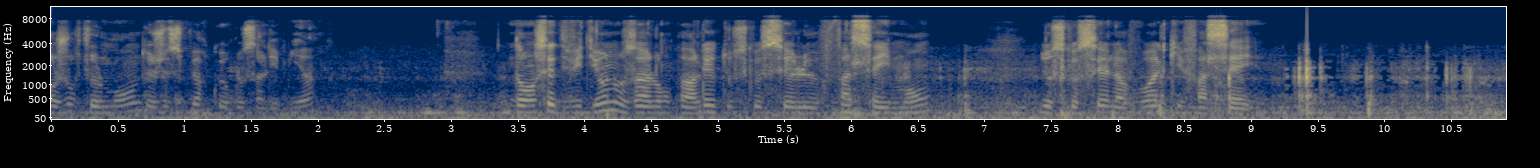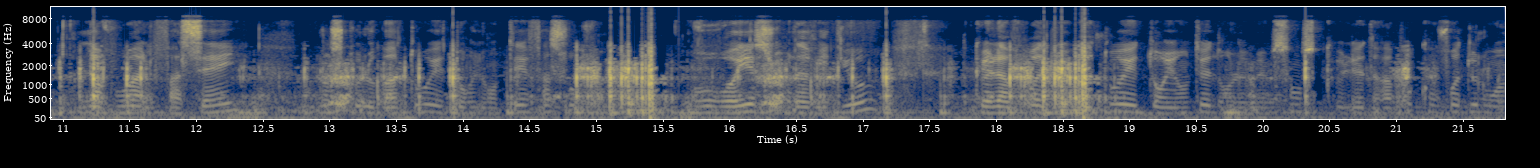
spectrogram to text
Bonjour tout le monde, j'espère que vous allez bien. Dans cette vidéo, nous allons parler de ce que c'est le faceillement, de ce que c'est la voile qui faceille. La voile faceille lorsque le bateau est orienté face au vent. Vous voyez sur la vidéo que la voile du bateau est orientée dans le même sens que les drapeaux qu'on voit de loin.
